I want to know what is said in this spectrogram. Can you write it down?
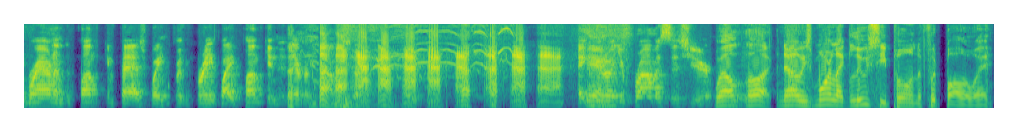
Brown and the Pumpkin Patch waiting for the Great White Pumpkin that never comes. hey, good on your promise this year. Well, look, No, he's more like Lucy pulling the football away.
